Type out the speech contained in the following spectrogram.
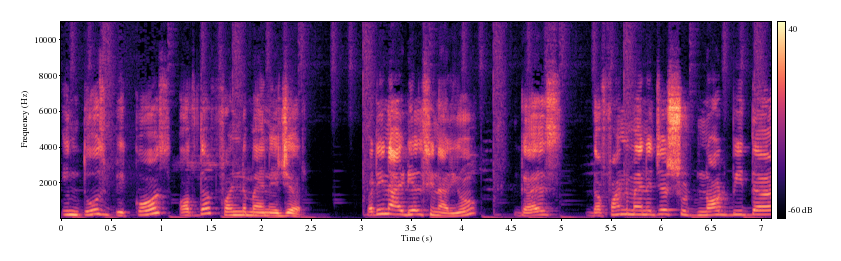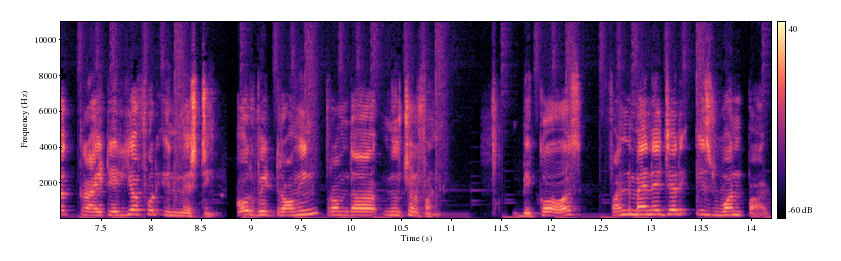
in those because of the fund manager. But in ideal scenario, guys, the fund manager should not be the criteria for investing or withdrawing from the mutual fund because fund manager is one part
